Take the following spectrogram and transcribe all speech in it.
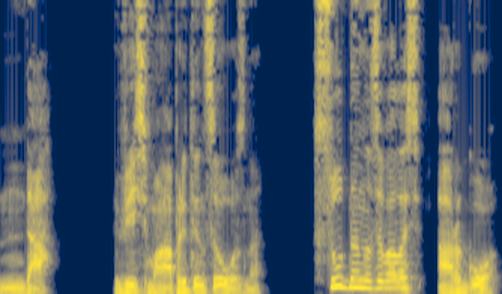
Да, весьма претенциозно. Судно называлось «Арго»,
